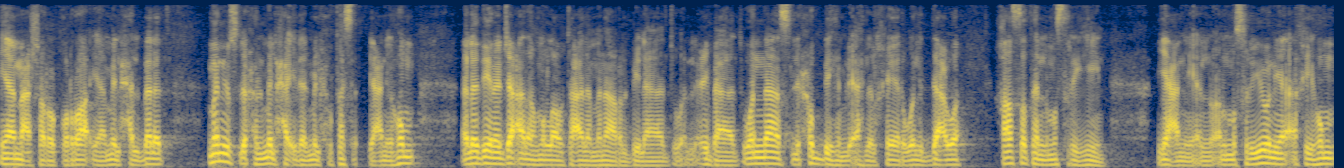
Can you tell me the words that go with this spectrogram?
يا معشر القراء يا ملح البلد. من يصلح الملح إذا الملح فسد؟ يعني هم الذين جعلهم الله تعالى منار البلاد والعباد والناس لحبهم لأهل الخير وللدعوة خاصة المصريين. يعني المصريون يا أخي هم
